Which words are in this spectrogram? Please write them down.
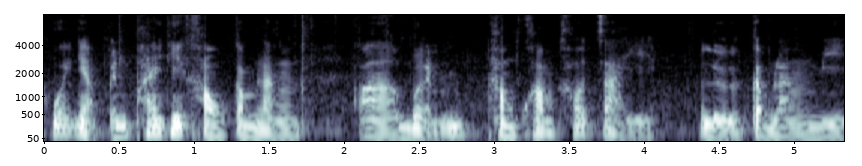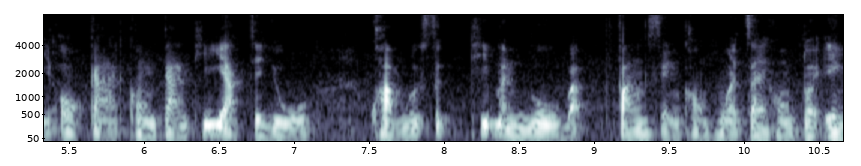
ถ้วยเนี่ยเป็นไพ่ที่เขากำลัง เหมือนทำความเข้าใจ หรือกำลังมีโอกาสของการที่อยากจะอยู่ความรู้สึกที่มันดูแบบฟังเสียงของหัวใจของตัวเอง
